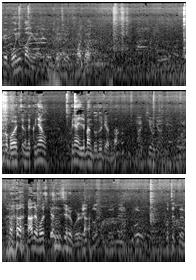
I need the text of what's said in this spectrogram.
그 모닝빵이랑 이거 그렇지 맞아, 맞아. 이거 뭐였지? 근데 그냥, 그냥 일반 누들이었나? 아 기억이 안 나. 다들 뭐 시켰는지를 몰라. 베이컨? 뭐였더라? 뭐, 어쨌든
